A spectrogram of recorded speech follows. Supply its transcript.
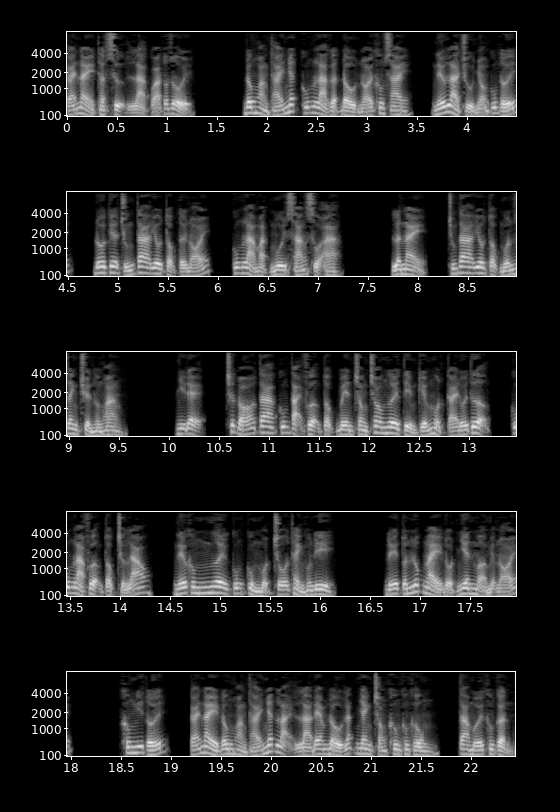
cái này thật sự là quá tốt rồi. Đông hoàng thái nhất cũng là gật đầu nói không sai, nếu là chủ nhóm cũng tới, đôi kia chúng ta yêu tộc tới nói, cũng là mặt mũi sáng sủa a. Lần này, chúng ta yêu tộc muốn danh truyền hồng hoang. Nhị đệ trước đó ta cũng tại phượng tộc bên trong cho ngươi tìm kiếm một cái đối tượng, cũng là phượng tộc trưởng lão, nếu không ngươi cũng cùng một chỗ thành hôn đi. Đế tuấn lúc này đột nhiên mở miệng nói. Không nghĩ tới, cái này đông hoàng thái nhất lại là đem đầu lắc nhanh chóng không không không, ta mới không cần.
